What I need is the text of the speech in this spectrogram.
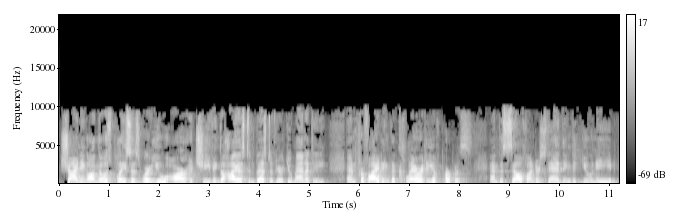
shining on those places where you are achieving the highest and best of your humanity, and providing the clarity of purpose and the self understanding that you need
